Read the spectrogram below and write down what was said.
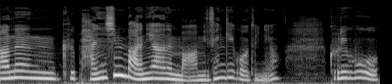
라는 그 반신반의하는 마음이 생기거든요. 그리고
